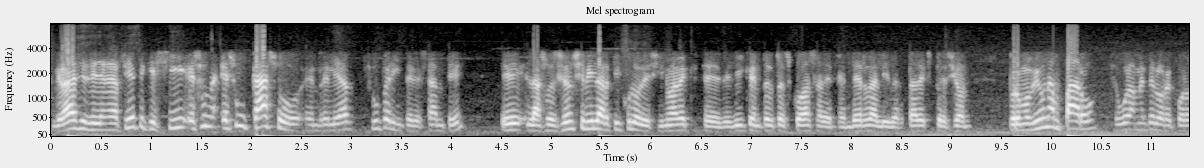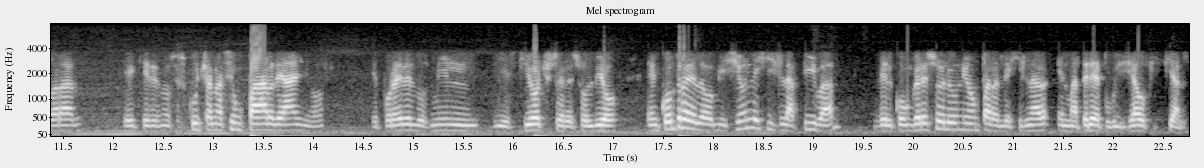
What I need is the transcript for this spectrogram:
Gracias, Diana. Fíjate que sí, es un, es un caso en realidad súper interesante. Eh, la Asociación Civil Artículo 19, que se dedica, entre otras cosas, a defender la libertad de expresión, promovió un amparo, seguramente lo recordarán, eh, quienes nos escuchan hace un par de años, que por ahí del 2018 se resolvió, en contra de la omisión legislativa del Congreso de la Unión para legislar en materia de publicidad oficial.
